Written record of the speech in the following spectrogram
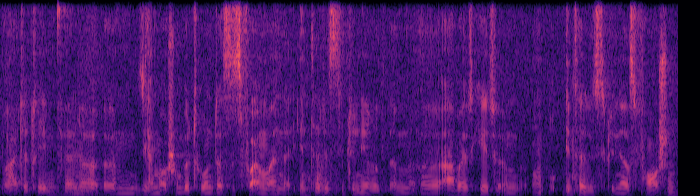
breite Themenfelder. Mhm. Sie haben auch schon betont, dass es vor allem um eine interdisziplinäre ähm, äh, Arbeit geht, um interdisziplinäres Forschen.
